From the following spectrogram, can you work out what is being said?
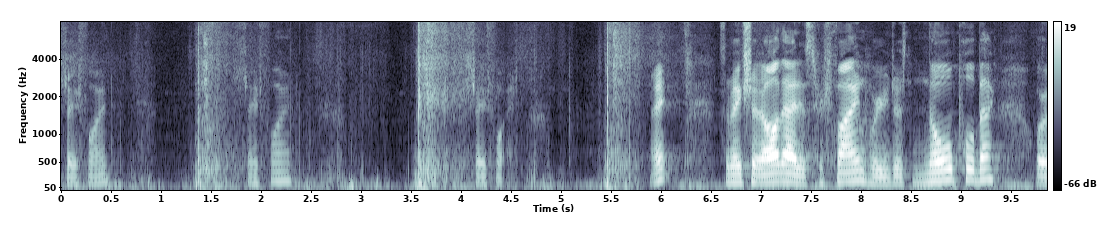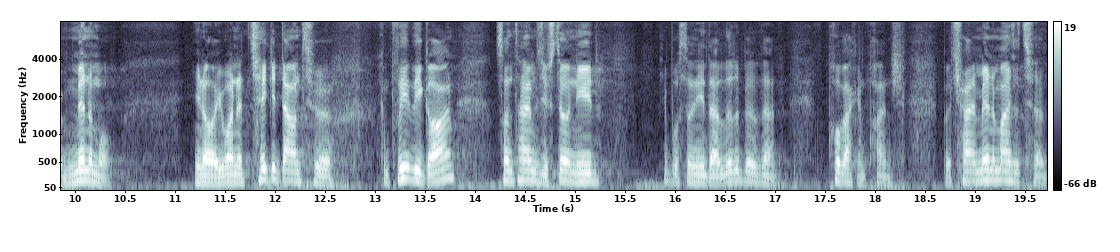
Straight forward. Straight forward. Straight forward. Right? So make sure all that is refined where you just no pullback or minimal. You know, you want to take it down to completely gone. Sometimes you still need, people still need that little bit of that pull back and punch. But try and minimize it to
